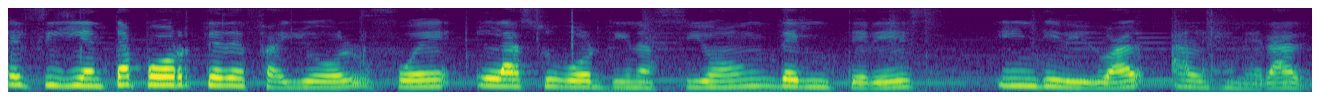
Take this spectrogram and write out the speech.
El siguiente aporte de Fayol fue la subordinación del interés individual al general.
